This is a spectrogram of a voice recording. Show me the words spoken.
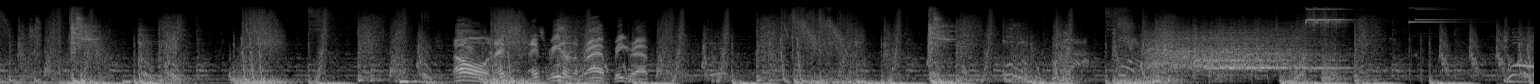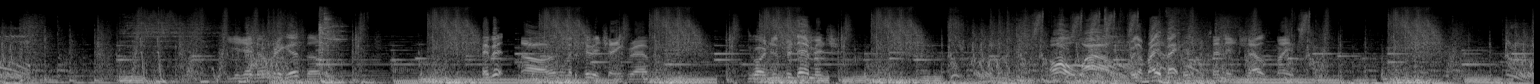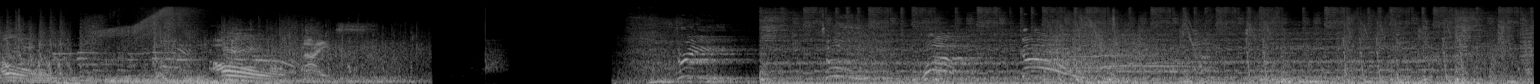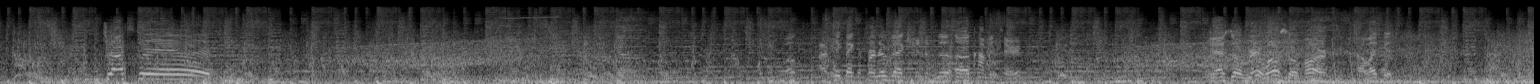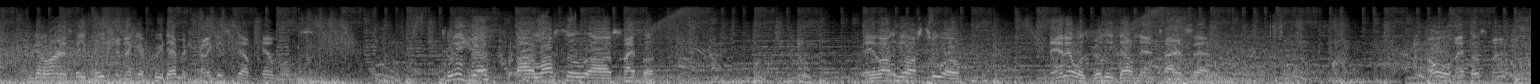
Oh, nice, nice read on the grab, re-grab. You're doing pretty good though. Pivot? Oh, I'm gonna pivot chain grab. You're going just for damage. Oh wow, bring it right back to percentage. That was nice. Oh. Oh, nice. Three, two, one, go! Justin! Take back a further action of the uh, commentary. You guys doing very well so far. I like it. We gotta learn to stay patient. I get free damage trying to get stealth combos. 2D Jeff uh, lost to uh, Sniper. They lo he lost 2-0. Nana was really dumb that entire set. Oh, nice up smash.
